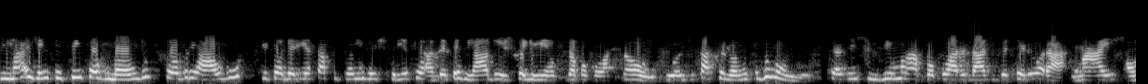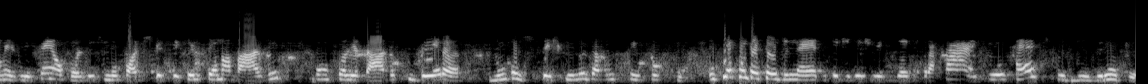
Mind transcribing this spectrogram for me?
e mais gente se informando sobre algo que poderia estar ficando restrito a determinados segmentos da população, que hoje está chegando todo mundo. A gente viu uma popularidade deteriorar, mas ao mesmo tempo a gente não pode esquecer que ele tem uma base consolidada que beira muitas pesquisas a 25%. O que aconteceu de inédito de 2018 para cá é que o resto do grupo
